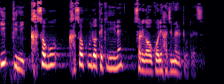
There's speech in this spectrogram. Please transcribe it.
一気に加速、加速度的にね、それが起こり始めるということです。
